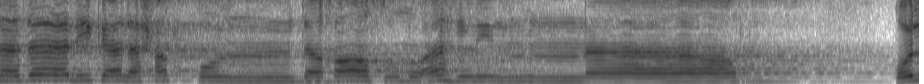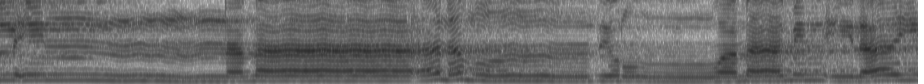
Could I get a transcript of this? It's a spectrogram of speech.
ان ذلك لحق تخاصم أهل النار قل انما أنا منذر وما من اله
